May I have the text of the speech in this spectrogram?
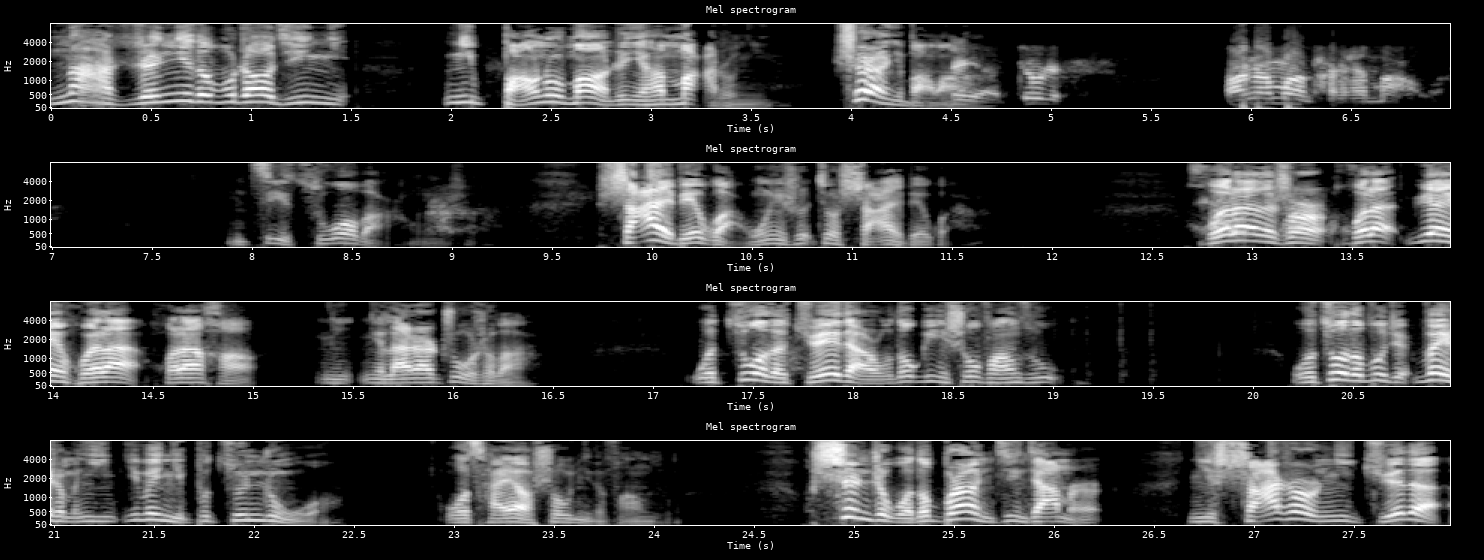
那人家都不着急，你你帮着忙，人家还骂着你，谁让你帮忙？对呀，就是帮着忙，他还骂我。你自己作吧，我跟你说，啥也别管。我跟你说，就啥也别管。回来的时候，回来愿意回来，回来好。你你来这儿住是吧？我做的绝一点，我都给你收房租。我做的不绝，为什么？你因为你不尊重我，我才要收你的房租。甚至我都不让你进家门。你啥时候你觉得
